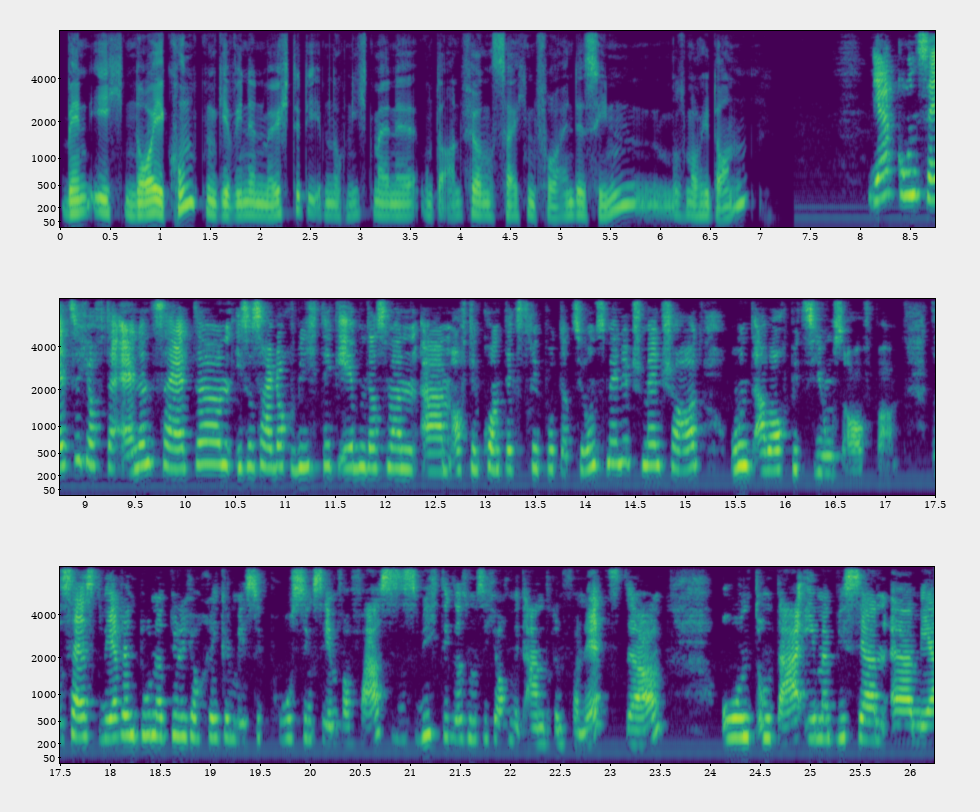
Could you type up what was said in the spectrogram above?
wenn ich neue Kunden gewinnen möchte, die eben noch nicht meine unter Anführungszeichen Freunde sind, was mache ich dann? Ja, grundsätzlich auf der einen Seite ist es halt auch wichtig eben, dass man ähm, auf den Kontext Reputationsmanagement schaut und aber auch Beziehungsaufbau. Das heißt, während du natürlich auch regelmäßig Postings eben verfasst, ist es wichtig, dass man sich auch mit anderen vernetzt, ja und um da eben ein bisschen äh, mehr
